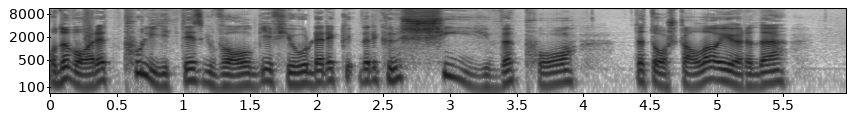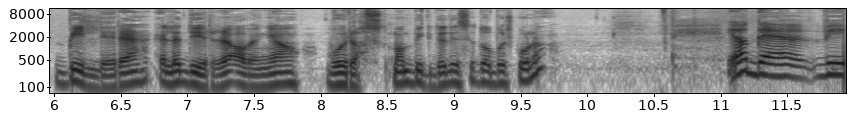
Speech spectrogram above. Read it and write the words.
Og det var et politisk valg i fjor. Dere, dere kunne skyve på dette årstallet og gjøre det billigere eller dyrere, avhengig av hvor raskt man bygde disse dobbeltsporene? Ja, det, vi,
